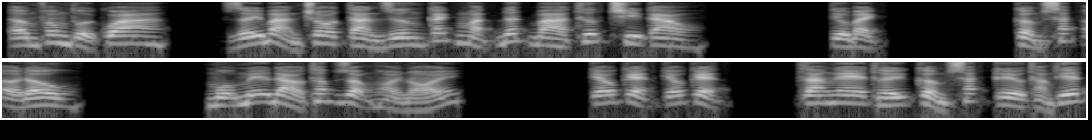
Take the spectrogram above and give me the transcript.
Âm phong thổi qua, giấy bản cho tàn dương cách mặt đất ba thước chi cao. Tiểu Bạch, cẩm sắt ở đâu? Mộ Mễ Đào thấp giọng hỏi nói. Kéo kẹt kéo kẹt, ta nghe thấy cẩm sắt kêu thảm thiết.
